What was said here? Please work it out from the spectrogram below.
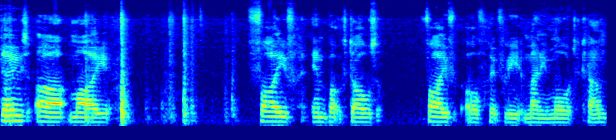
those are my five inbox dolls, five of hopefully many more to come.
